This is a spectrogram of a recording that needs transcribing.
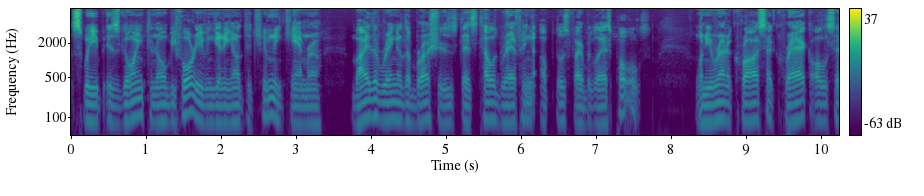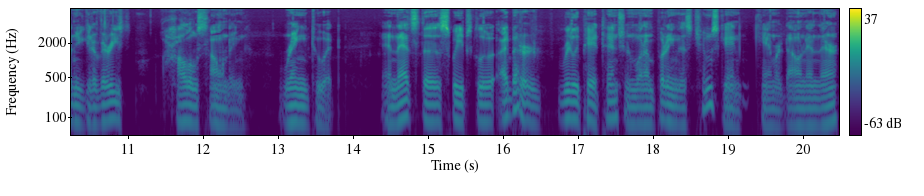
sweep, is going to know before even getting out the chimney camera by the ring of the brushes that's telegraphing up those fiberglass poles. When you run across a crack, all of a sudden you get a very hollow sounding ring to it. And that's the sweep's clue. I better really pay attention when I'm putting this chim scan camera down in there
